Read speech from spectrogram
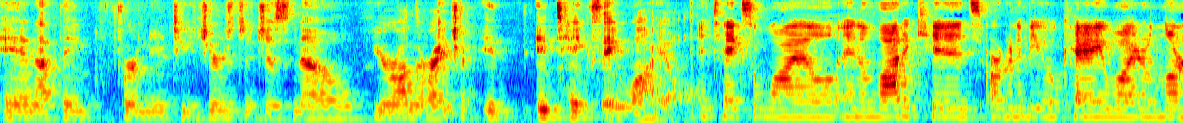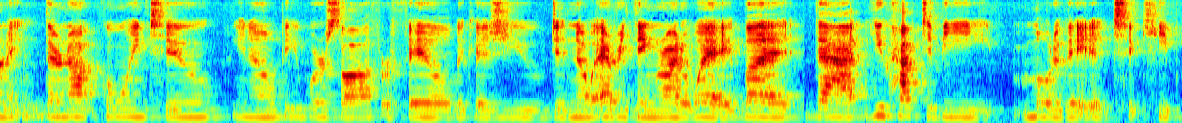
And I think for new teachers to just know you're on the right track, it, it takes a while. It takes a while, and a lot of kids are going to be okay while you're learning. They're not going to, you know, be worse off or fail because you didn't know everything right away, but that you have to be motivated to keep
